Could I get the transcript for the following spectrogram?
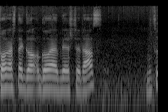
Pokaż tego gołębia jeszcze raz. No co?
